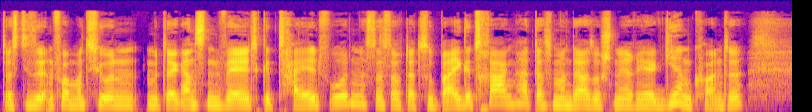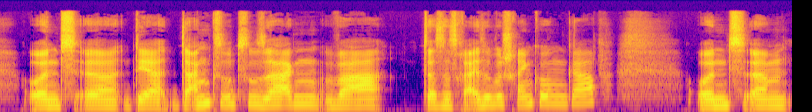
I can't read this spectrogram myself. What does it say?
dass diese Informationen mit der ganzen Welt geteilt wurden, dass das auch dazu beigetragen hat, dass man da so schnell reagieren konnte. Und äh, der Dank sozusagen war, dass es Reisebeschränkungen gab. Und ähm,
